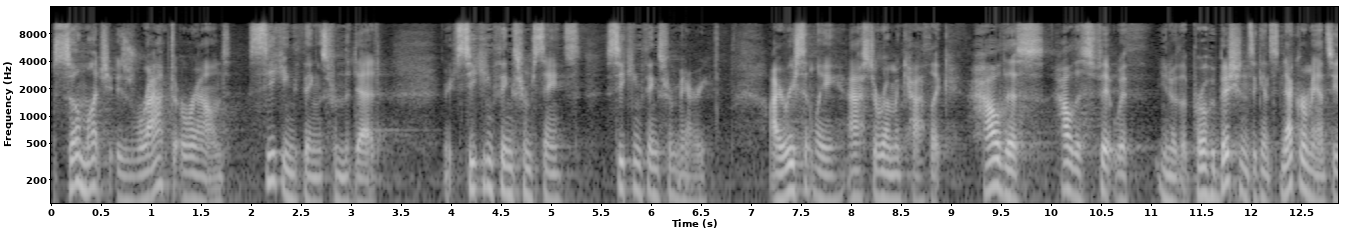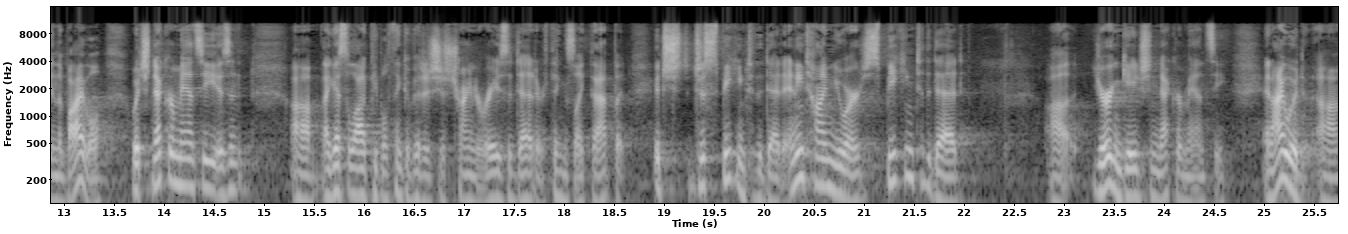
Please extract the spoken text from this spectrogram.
so much is wrapped around seeking things from the dead, seeking things from saints, seeking things from Mary. I recently asked a Roman Catholic how this, how this fit with you know, the prohibitions against necromancy in the Bible, which necromancy isn't, uh, I guess a lot of people think of it as just trying to raise the dead or things like that, but it's just speaking to the dead. Anytime you are speaking to the dead, uh, you're engaged in necromancy. And I would, uh,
